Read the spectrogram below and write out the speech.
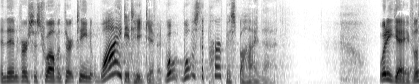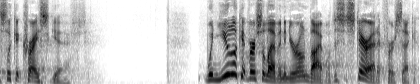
And then verses 12 and 13, why did he give it? What, what was the purpose behind that? What he gave. Let's look at Christ's gift. When you look at verse 11 in your own Bible, just stare at it for a second.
